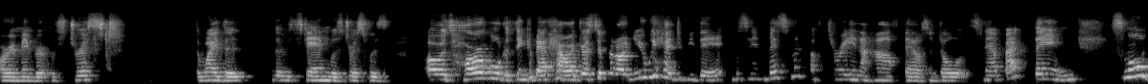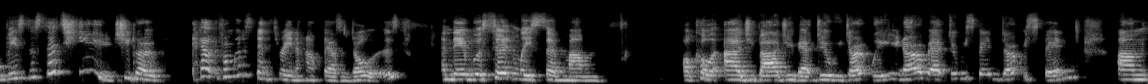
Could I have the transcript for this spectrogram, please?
I remember it was dressed the way the, the stand was dressed was oh, it's horrible to think about how I dressed it, but I knew we had to be there. It was an investment of three and a half thousand dollars. Now, back then, small business, that's huge. You go, how, if I'm going to spend three and a half thousand dollars, and there were certainly some, um, I'll call it argy bargy about do we, don't we, you know, about do we spend, don't we spend. Um,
